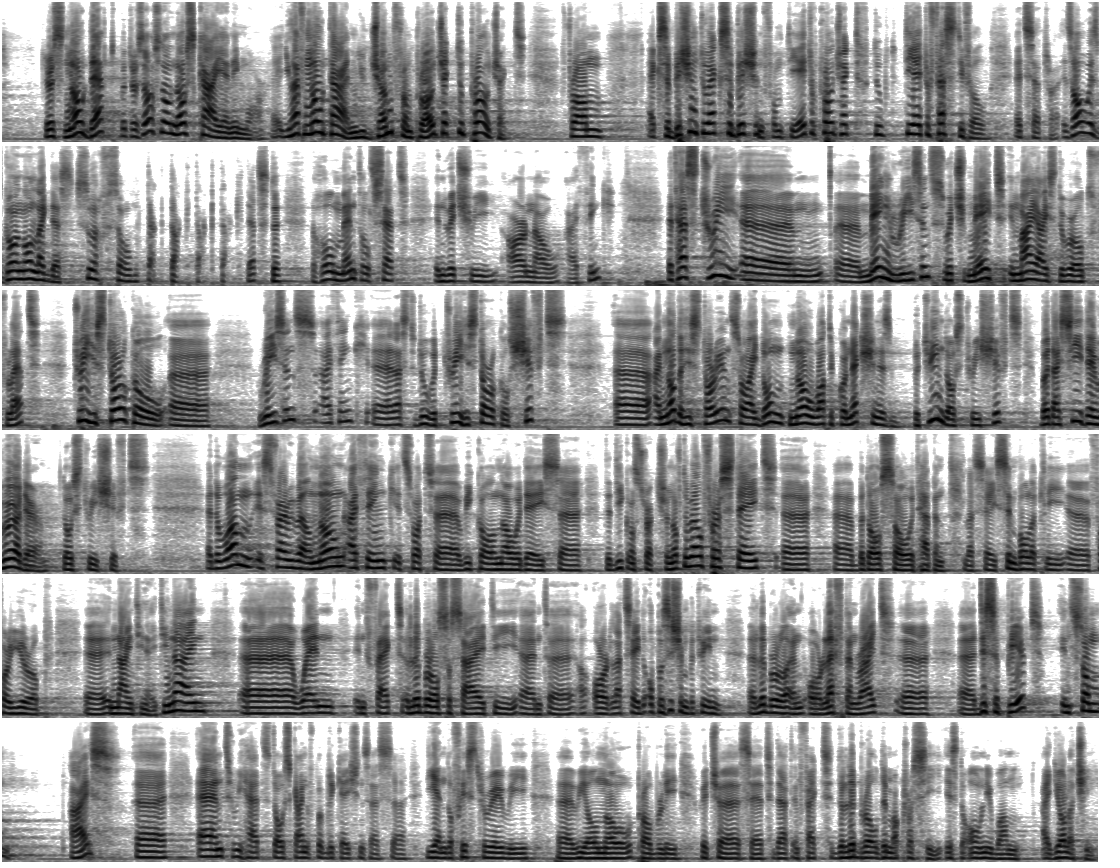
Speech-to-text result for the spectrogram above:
There's no depth, but there's also no sky anymore. Eh, you have no time. You jump from project to project, from exhibition to exhibition, from theater project to theater festival, etc. It's always going on like this. Surf, so, tuck, tuck, tuck, tuck. That's the, the whole mental set in which we are now, I think. It has three um, uh, main reasons which made, in my eyes, the world flat. Three historical uh, reasons, I think. Uh, it has to do with three historical shifts. Uh, I'm not a historian, so I don't know what the connection is between those three shifts, but I see they were there, those three shifts. And the one is very well known, I think. It's what uh, we call nowadays uh, the deconstruction of the welfare state, uh, uh but also it happened, let's say, symbolically uh, for Europe uh, in 1989. when, in fact, a liberal society and, or let's say, the opposition between liberal and or left and right disappeared in some eyes, uh, and we had those kind of publications as uh, The End of History, we, uh, we all know probably, which uh, said that in fact the liberal democracy is the only one ideology.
